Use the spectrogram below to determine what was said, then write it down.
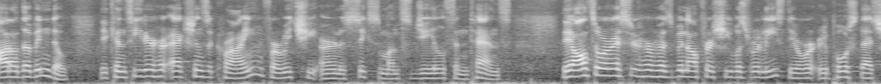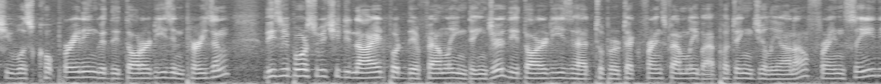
out of the window. They considered her actions a crime for which she earned a six months jail sentence. They also arrested her husband after she was released. There were reports that she was cooperating with the authorities in prison. These reports, which she denied, put their family in danger. The authorities had to protect Frank's family by putting Julianna, Francine,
